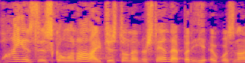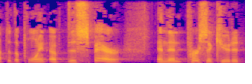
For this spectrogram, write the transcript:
why is this going on? I just don't understand that. But he, it was not to the point of despair. And then persecuted,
